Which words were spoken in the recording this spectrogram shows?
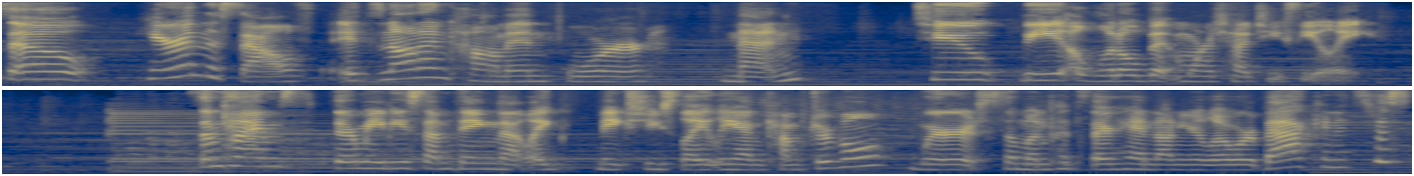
So, here in the South, it's not uncommon for men to be a little bit more touchy feely. Sometimes there may be something that like makes you slightly uncomfortable where someone puts their hand on your lower back and it's just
